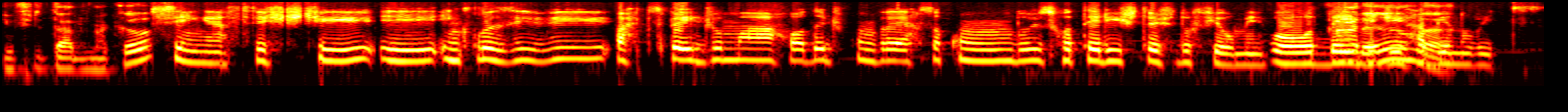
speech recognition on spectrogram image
Infiltrado na Clã? Sim, assisti e inclusive participei de uma roda de conversa com um dos roteiristas do filme, o David! Rabinowitz.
